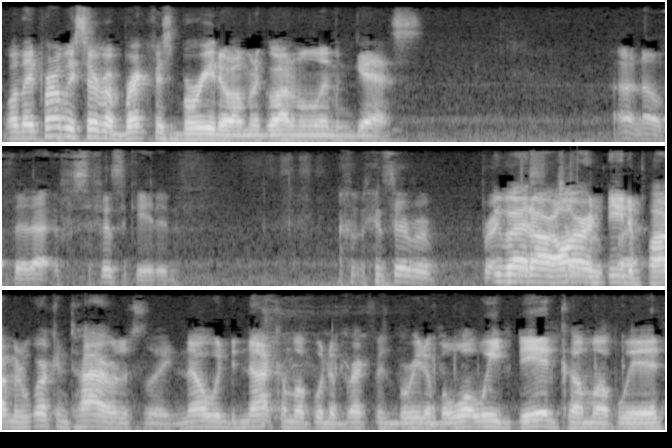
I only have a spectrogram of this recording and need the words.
Well, they probably serve a breakfast burrito. I'm going to go out on a limb and guess. I don't know if they're that sophisticated. they serve a We've had our R and D department working tirelessly. No, we did not come up with a breakfast burrito, but what we did come up with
